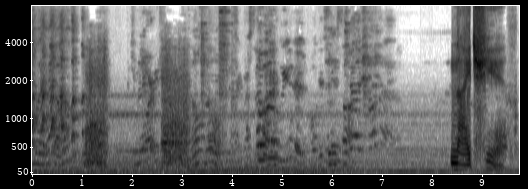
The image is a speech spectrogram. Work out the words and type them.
Oh my god. Did you really? No, no. So weird. Okay, so Yeah, stop. I saw that. Night shift.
